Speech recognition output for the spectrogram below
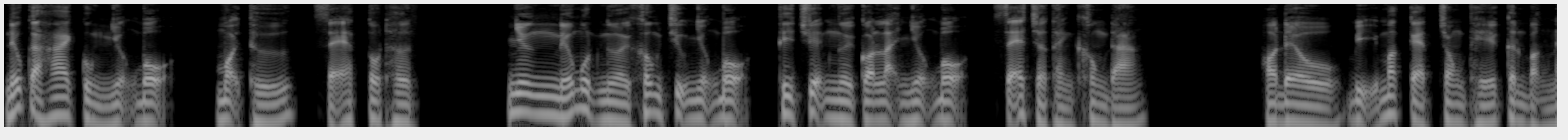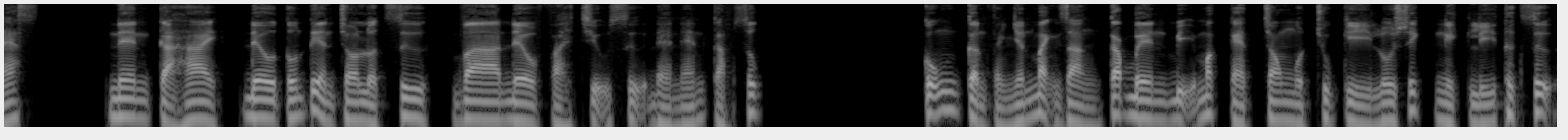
Nếu cả hai cùng nhượng bộ, mọi thứ sẽ tốt hơn. Nhưng nếu một người không chịu nhượng bộ, thì chuyện người còn lại nhượng bộ sẽ trở thành không đáng. Họ đều bị mắc kẹt trong thế cân bằng Ness, nên cả hai đều tốn tiền cho luật sư và đều phải chịu sự đè nén cảm xúc. Cũng cần phải nhấn mạnh rằng các bên bị mắc kẹt trong một chu kỳ logic nghịch lý thực sự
